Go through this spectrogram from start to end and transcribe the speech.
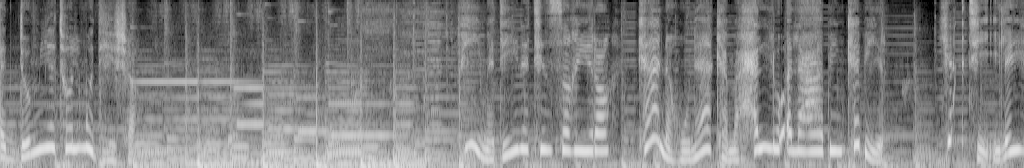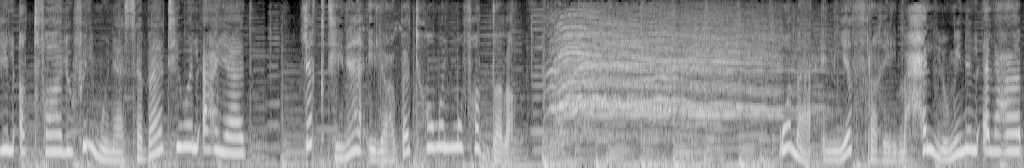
الدمية المدهشة. في مدينة صغيرة كان هناك محل ألعاب كبير يأتي إليه الأطفال في المناسبات والأعياد لاقتناء لعبتهم المفضلة. وما إن يفرغ المحل من الألعاب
